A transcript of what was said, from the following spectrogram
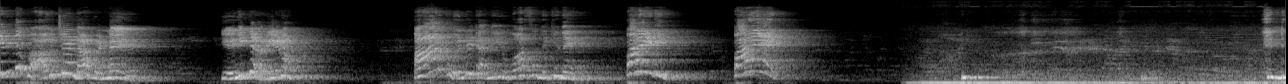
എന്ത് ഭാവിച്ചോണ്ടാ പെണ്ണെ? എനിക്കറിയണം. എന്റെ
